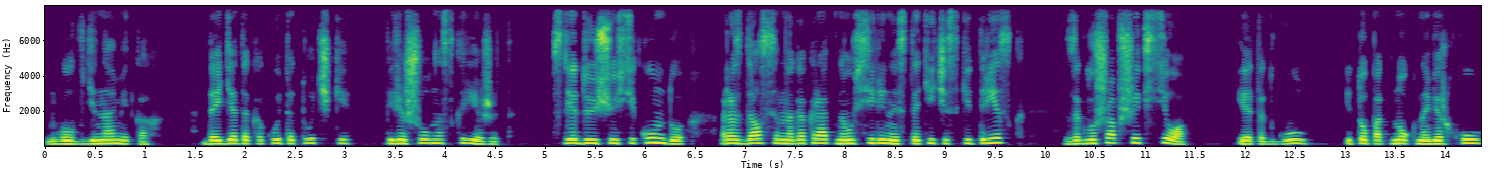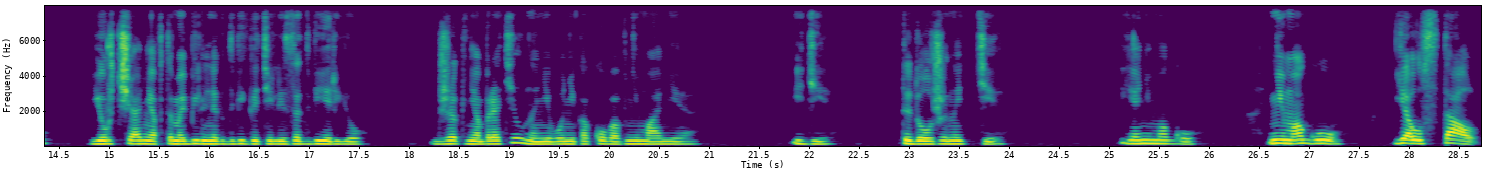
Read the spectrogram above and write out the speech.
Гул в динамиках, дойдя до какой-то точки, перешел на скрежет. В следующую секунду раздался многократно усиленный статический треск, заглушавший все, и этот гул, и топот ног наверху, и урчание автомобильных двигателей за дверью. Джек не обратил на него никакого внимания. «Иди. Ты должен идти». Я не могу. Не могу. Я устал.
